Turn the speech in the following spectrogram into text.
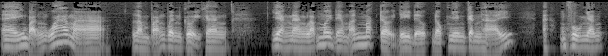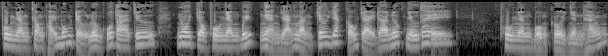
Ê, bận quá mà. Lâm Vãn Vinh cười khang. Giàn nàng lắm mới đem ánh mắt trời đi được, đột nhiên kinh hãi. À, phu nhân, phu nhân không phải muốn trừ lương của ta chứ. Nói cho phu nhân biết, ngàn dạng lần chớ dắt cổ chạy ra nước như thế. Phu nhân buồn cười nhìn hắn.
